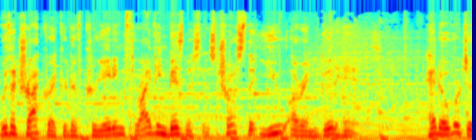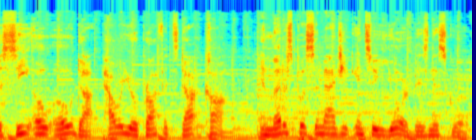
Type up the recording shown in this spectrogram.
With a track record of creating thriving businesses, trust that you are in good hands. Head over to coo.poweryourprofits.com and let us put some magic into your business growth.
